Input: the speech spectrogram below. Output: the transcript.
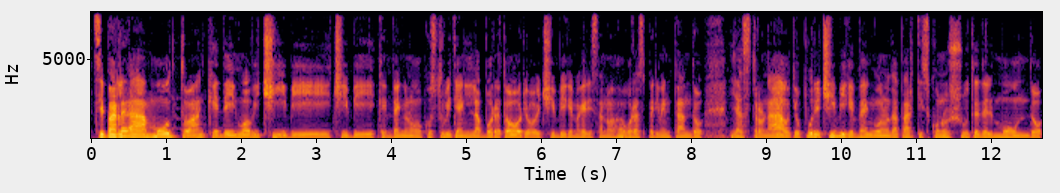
Si parlerà molto anche dei nuovi cibi, cibi che vengono costruiti in laboratorio, i cibi che magari stanno ora sperimentando gli astronauti, oppure cibi che vengono da parti sconosciute del mondo.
